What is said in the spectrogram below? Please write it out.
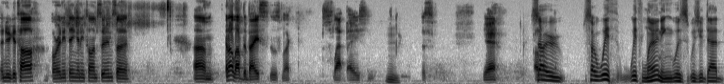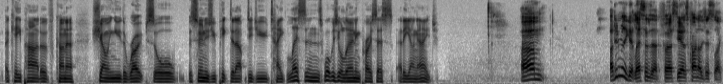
a new guitar or anything anytime soon. So, um, and I love the bass. It was like slap bass. And Mm. Just yeah. So, so with with learning, was was your dad a key part of kind of showing you the ropes, or as soon as you picked it up, did you take lessons? What was your learning process at a young age? Um, I didn't really get lessons at first. Yeah, it's kind of just like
